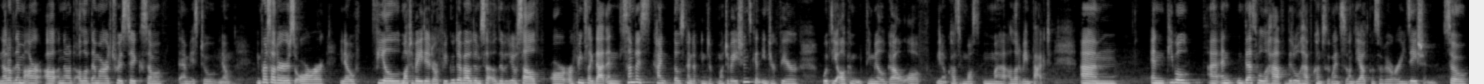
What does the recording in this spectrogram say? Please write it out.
Not of them are, uh, not all of them are altruistic. Some of them is to, you know, impress others or you know feel motivated or feel good about yourself or, or things like that. And sometimes kind those kind of inter- motivations can interfere with the ultimate goal of you know causing most, a lot of impact. Um, and people uh, and that will have that will have consequences on the outcomes of your organization. So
